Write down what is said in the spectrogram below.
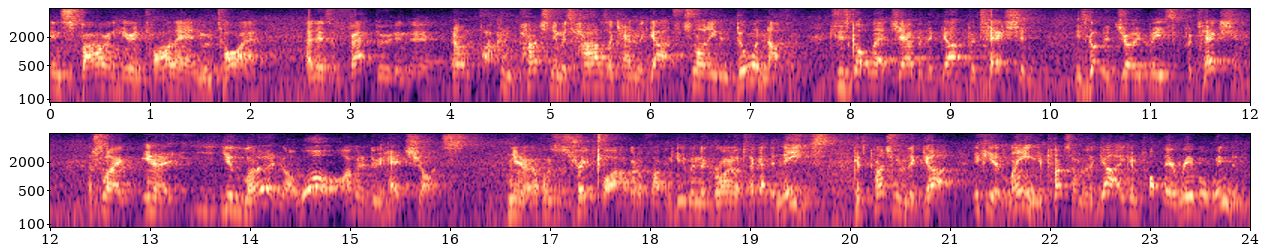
in sparring here in Thailand, Muay Thai, and there's a fat dude in there, and I'm fucking punching him as hard as I can in the guts, it's not even doing nothing. Because he's got all that jab of the gut protection. He's got the Joe Beast protection. It's like, you know, you learn, you're like, whoa, I'm gonna do headshots. You know, if it was a street fight, I've got to fucking hit him in the groin or take out the knees. Because punch him in the gut. If you're lean, you punch someone in the gut, you can pop their rib or wind them.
